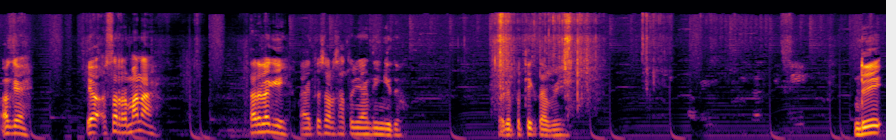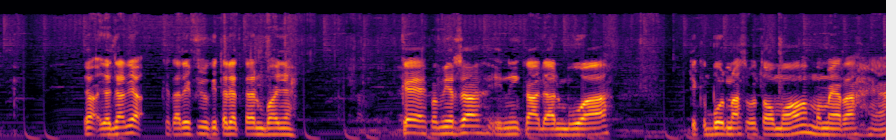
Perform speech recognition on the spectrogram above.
Oke. Yuk, ser mana? Cari lagi. Nah, itu salah satunya yang tinggi tuh. Udah petik tapi. Di Yuk jalan-jalan yuk kita review kita lihat keadaan buahnya Oke pemirsa ini keadaan buah di kebun Mas Utomo memerah ya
